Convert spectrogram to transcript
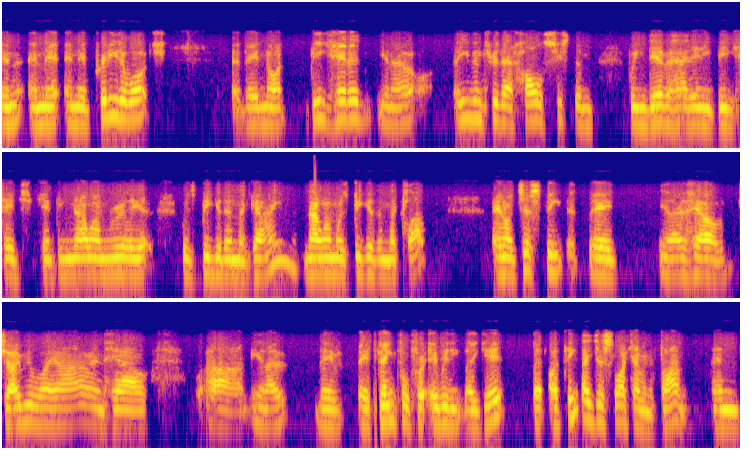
and and they're, and they're pretty to watch. They're not big headed you know. Even through that whole system we never had any big heads camping. No one really was bigger than the game. No one was bigger than the club. And I just think that they're you know how jovial they are and how uh, you know they're they're thankful for everything they get. But I think they just like having fun, and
